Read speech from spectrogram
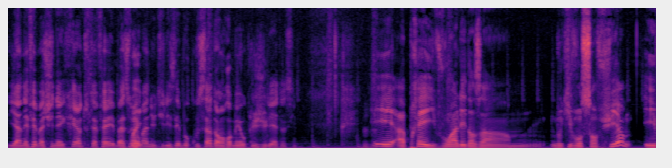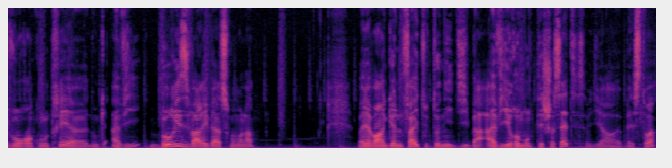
Il y a un effet machine à écrire, tout à fait. Et Baz. Luhrmann utilisait beaucoup ça dans Roméo plus Juliette aussi. Et après, ils vont aller dans un. Donc, ils vont s'enfuir et ils vont rencontrer euh, donc Avi. Boris va arriver à ce moment-là. Il va y avoir un gunfight où Tony dit Bah, Avi, remonte tes chaussettes. Ça veut dire euh, baisse-toi.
